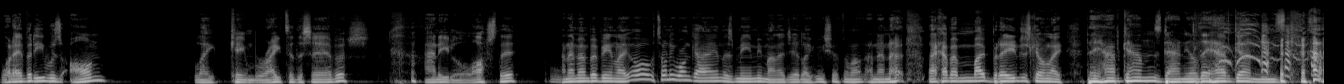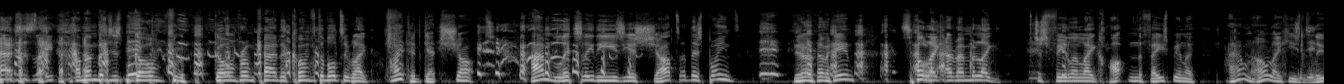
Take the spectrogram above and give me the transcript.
whatever he was on, like came right to the service, and he lost it And I remember being like, "Oh, it's only one guy, and there's me and my manager. Like, we shift them out." And then, uh, like, I remember my brain just going like, "They have guns, Daniel. They have guns." and I just like, I remember just going from, going from kind of comfortable to like, I could get shot. I'm literally the easiest shot at this point. You know what I mean? So like, I remember like just feeling like hot in the face, being like, I don't know, like he's lo-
